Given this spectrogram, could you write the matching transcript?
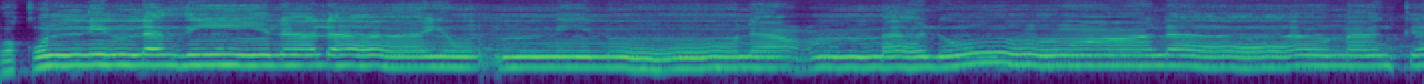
وقل للذين لا يؤمنون اعملوا على مكانتكم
